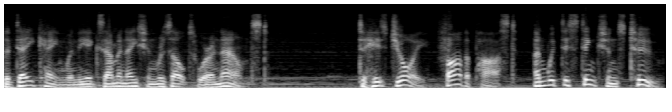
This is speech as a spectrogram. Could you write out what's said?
The day came when the examination results were announced. To his joy, father passed, and with distinctions too.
